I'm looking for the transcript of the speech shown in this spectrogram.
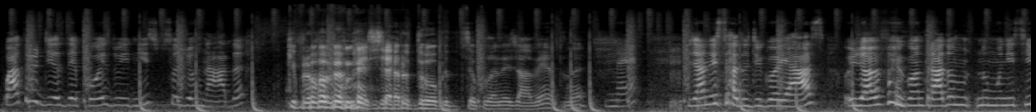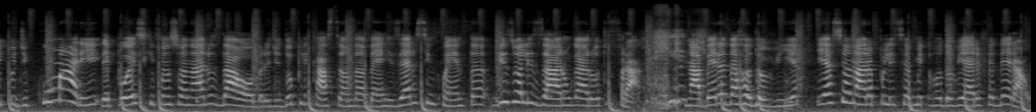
quatro dias depois do início de sua jornada, Que provavelmente já era o dobro do seu planejamento, né? né? Já no estado de Goiás, O jovem foi encontrado no município de Cumari depois que funcionários da obra de duplicação da BR-050 visualizaram o garoto fraco na beira da rodovia e acionaram a Polícia Rodoviária Federal.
